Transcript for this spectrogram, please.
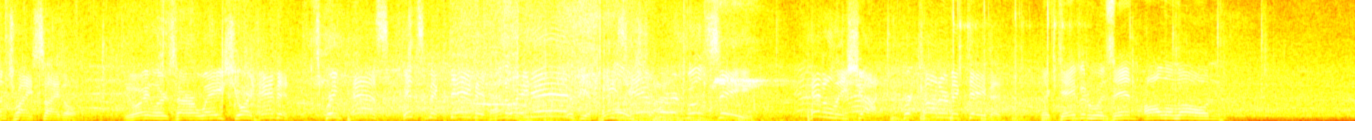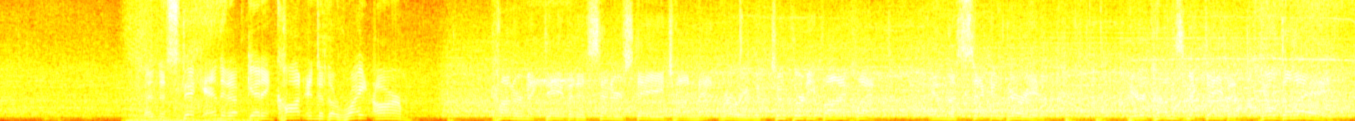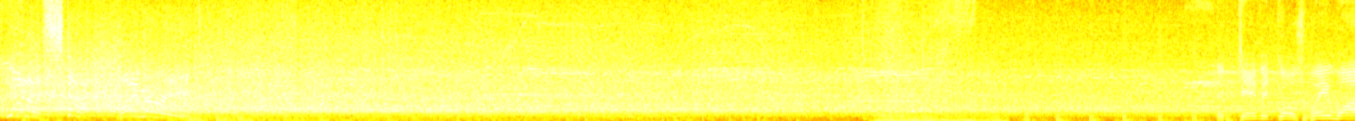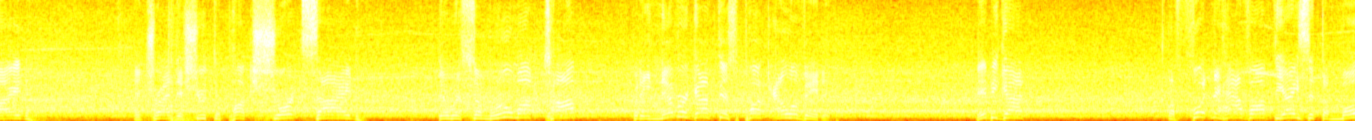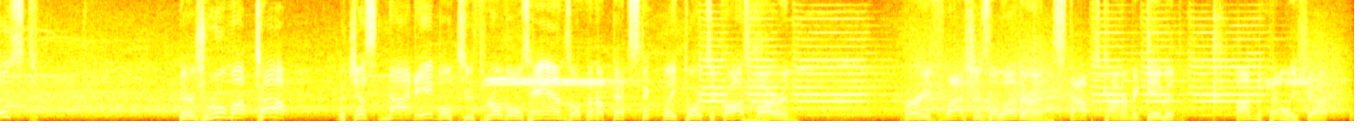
on Tricycle. The Oilers are away, shorthanded. Spring pass. It's McDavid right in. He's hammered. We'll see. Penalty shot for Connor McDavid. McDavid was in all alone. Then the stick ended up getting caught into the right arm. Connor McDavid is center stage on Matt Murray with 2.35 left in the second period. Here comes McDavid. He'll delay. McDavid goes way wide and tried to shoot the puck short side. There was some room up top, but he never got this puck elevated. Maybe got a foot and a half off the ice at the most. There's room up top, but just not able to throw those hands, open up that stick plate towards the crossbar, and Murray flashes the leather and stops Connor McDavid on the penalty shot.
